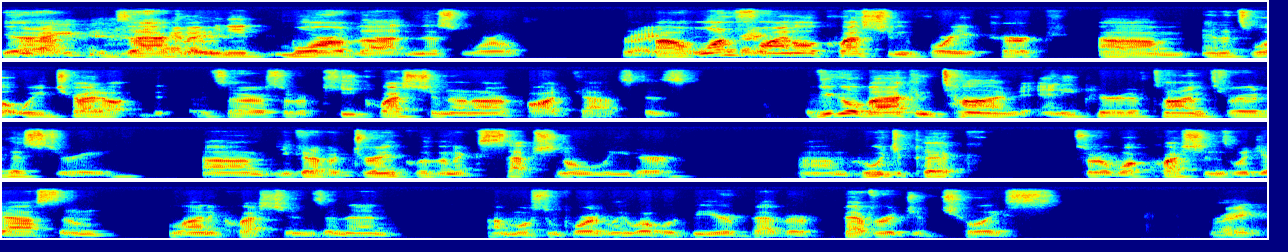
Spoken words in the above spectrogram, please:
Yeah, right? exactly. we need more of that in this world. Right. Uh, one right. final question for you, Kirk, um, and it's what we try to. It's our sort of key question on our podcast is: if you go back in time to any period of time throughout history, um, you could have a drink with an exceptional leader. Um, who would you pick? Sort of what questions would you ask them? Line of questions, and then uh, most importantly, what would be your bever- beverage of choice? Right.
